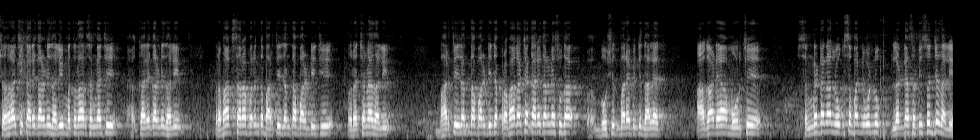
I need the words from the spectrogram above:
शहराची कार्यकारिणी झाली मतदारसंघाची कार्यकारिणी झाली प्रभाग स्तरापर्यंत भारतीय जनता पार्टीची रचना झाली. भारतीय जनता पार्टीच्या प्रभागाच्या कार्यकारिण्यासुद्धा घोषित बऱ्यापैकी झाल्या आहेत. आघाड्या मोर्चे संघटना लोकसभा निवडणूक लढण्यासाठी सज्ज झाली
